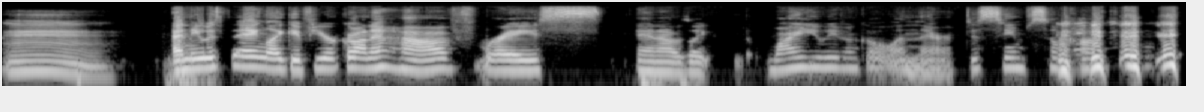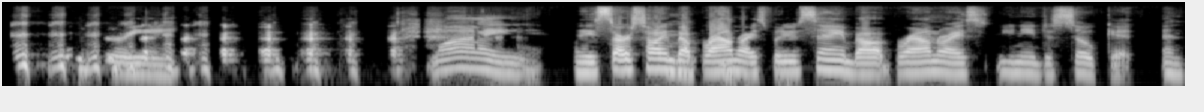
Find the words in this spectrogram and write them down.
Mm. And he was saying, like, if you're gonna have rice, and I was like, why are you even going there? This seems so contradictory. why? And he starts talking about brown rice, but he was saying about brown rice, you need to soak it and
